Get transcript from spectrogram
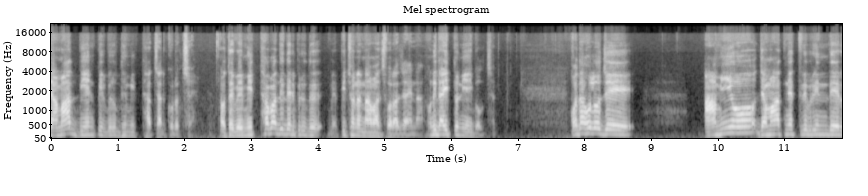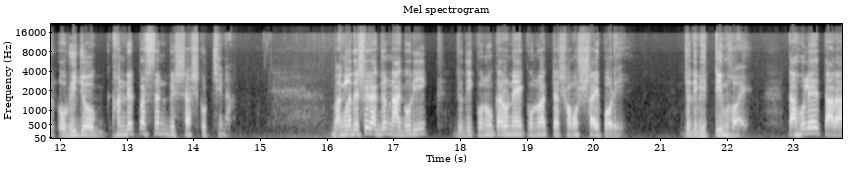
জামাত বিএনপির বিরুদ্ধে মিথ্যাচার করেছে। অতএব এই মিথ্যাবাদীদের বিরুদ্ধে পিছনে নামাজ পড়া যায় না। উনি দায়িত্ব নিয়েই বলছেন। কথা হলো যে, আমিও জামাত নেতৃবৃন্দের অভিযোগ হান্ড্রেড পার্সেন্ট বিশ্বাস করছি না। বাংলাদেশের একজন নাগরিক যদি কোনো কারণে কোনো একটা সমস্যায় পড়ে, যদি ভিকটিম হয়, তাহলে তারা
